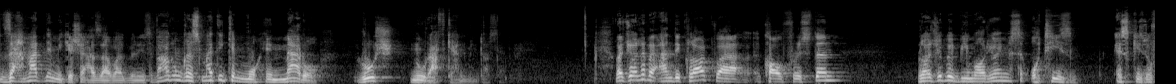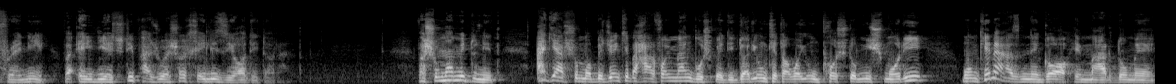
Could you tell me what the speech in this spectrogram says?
زحمت نمی‌کشه از اول بنویسه. فقط اون قسمتی که مهمه رو روش نور افکن میندازه. و جالب اندی کلارک و کال فریستن راجع به بیماری های مثل اوتیزم اسکیزوفرنی و ADHD پژوهش های خیلی زیادی دارند. و شما می‌دونید اگر شما به جای اینکه به حرفای من گوش بدید داری اون کتابای اون پشت رو میشموری ممکنه از نگاه مردم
